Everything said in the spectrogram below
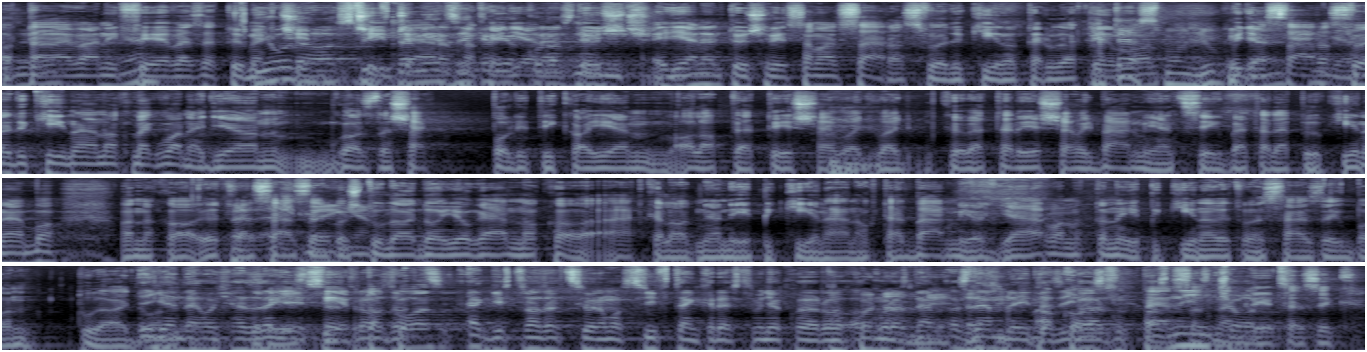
A tájváni félvezető, meg azt gyáraknak egy az jelentős, egy jelentős része már szárazföldi Kína területén Hát van. ezt mondjuk, Ugye a igen, szárazföldi Kínának meg van egy olyan gazdaság politikai ilyen alapvetése vagy, vagy követelése, hogy bármilyen cég betelepül Kínába, annak a 50%-os igen. tulajdonjogának a, át kell adni a népi Kínának. Tehát bármi ott gyár van, ott a népi Kína 50%-ban tulajdon. Igen, de hogyha ez az egész, tranzakció, egész tranzakció nem a Swiften keresztül akkor, arról, Akkor akkor, az, nem nem, az nem létezik. akkor Az, az, az, persze, az nincs nem ott. létezik.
